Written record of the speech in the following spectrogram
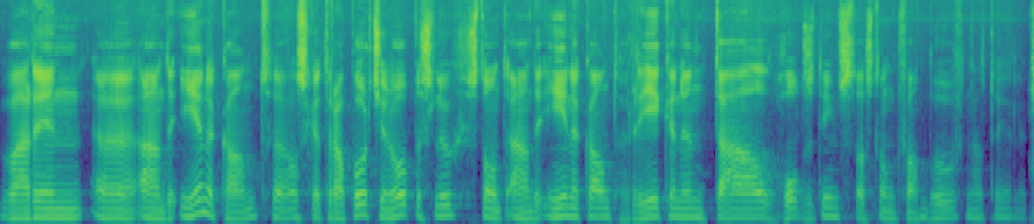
waarin uh, aan de ene kant, als ik het rapportje opensloeg, stond aan de ene kant rekenen, taal, godsdienst, dat stond van boven natuurlijk.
